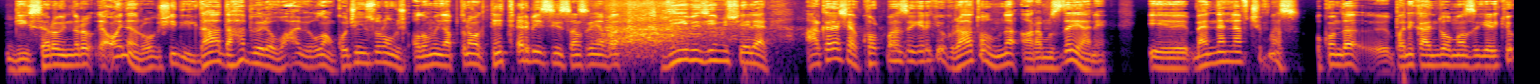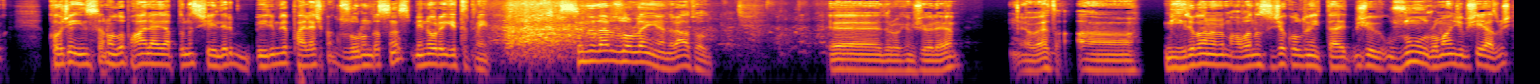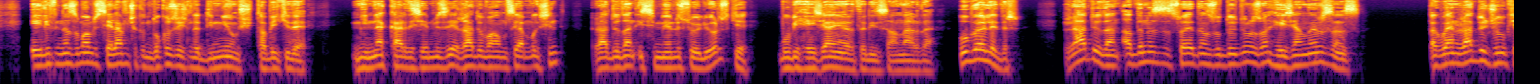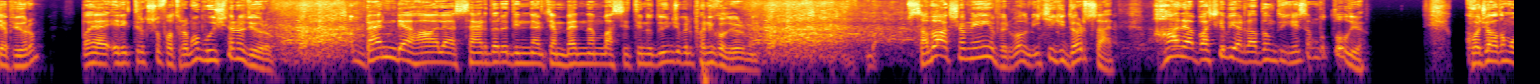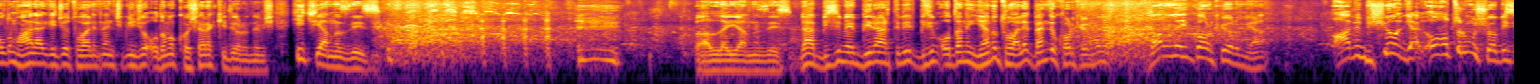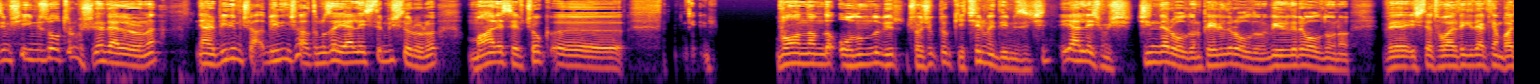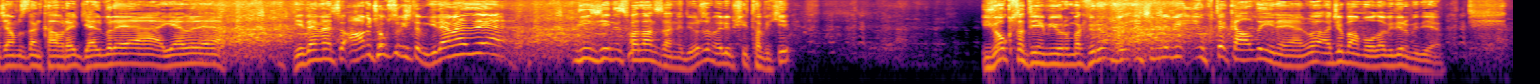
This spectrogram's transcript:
bilgisayar oyunları ya oynanır o bir şey değil. Daha daha böyle vay be ulan koca insan olmuş adamın yaptığına bak ne terbiyesiz insansın ya falan diyebileceğimiz şeyler. Arkadaşlar korkmanıza gerek yok rahat olun bunlar aramızda yani. Ee, benden laf çıkmaz. O konuda e, panik halinde olmanıza gerek yok. Koca insan olup hala yaptığınız şeyleri benimle paylaşmak zorundasınız. Beni oraya getirtmeyin. Sınırları zorlayın yani rahat olun. Ee, dur bakayım şöyle. Evet. Aa, Mihriban Hanım havanın sıcak olduğunu iddia etmiş uzun romanca bir şey yazmış. Elif Nazım'a bir selam çıkın 9 yaşında dinliyormuş tabii ki de. Minnak kardeşlerimizi radyo bağımlısı yapmak için radyodan isimlerini söylüyoruz ki bu bir heyecan yaratır insanlarda. Bu böyledir. Radyodan adınızı soyadınızı duyduğunuz zaman heyecanlanırsınız. Bak ben radyoculuk yapıyorum. Bayağı elektrik su faturamı bu işten ödüyorum. Ben de hala Serdar'ı dinlerken benden bahsettiğini duyunca böyle panik oluyorum ya. Sabah akşam yayın yapıyorum oğlum. 2-2-4 saat. Hala başka bir yerde adam duyuyorsa mutlu oluyor. Koca adam oldum hala gece tuvaletten çıkınca odama koşarak gidiyorum demiş. Hiç yalnız değilsin. Vallahi yalnız değilsin. Ya bizim ev bir artı bir bizim odanın yanı tuvalet ben de korkuyorum. Vallahi korkuyorum ya. Abi bir şey ol- ya, o oturmuş o bizim şeyimize oturmuş ne derler ona. Yani bilim bilinçaltımıza yerleştirmişler onu. Maalesef çok e, bu anlamda olumlu bir çocukluk geçirmediğimiz için yerleşmiş. Cinler olduğunu, periler olduğunu, birileri olduğunu ve işte tuvalete giderken bacağımızdan kavrayıp gel buraya, gel buraya. Gidemezsin. Abi çok sıkıştım. Gidemez ya. Diyeceğiniz falan zannediyoruz ama öyle bir şey tabii ki yok da diyemiyorum. Bak görüyor musun? İçimde bir ukde kaldı yine yani. Acaba mı olabilir mi diye.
